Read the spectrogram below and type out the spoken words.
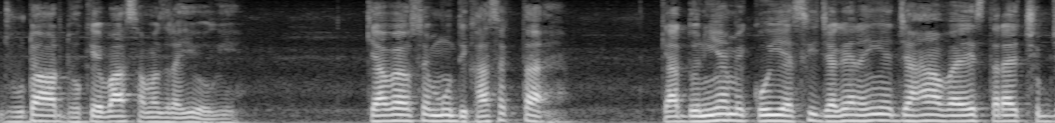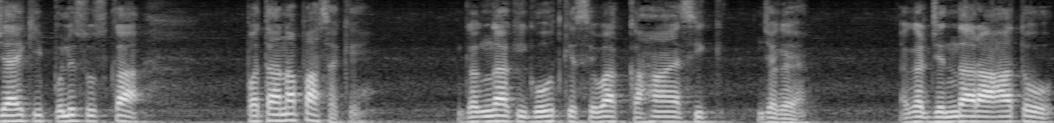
झूठा और धोखेबाज समझ रही होगी। क्या वह उसे मुँह दिखा सकता है? क्या दुनिया में कोई ऐसी जगह नहीं है जहाँ वह इस तरह छुप जाए कि पुलिस उसका पता ना पा सके? गंगा की गोद के सिवा कहाँ ऐसी जगह अगर ज़िंदा रहा तो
